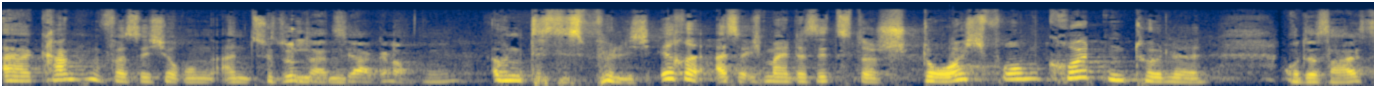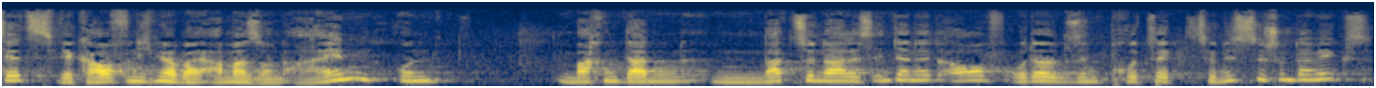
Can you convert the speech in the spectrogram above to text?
äh, Krankenversicherungen anzubieten. Gesundheits, ja, genau. Mhm. Und das ist völlig irre. Also ich meine, da sitzt der Storch vorm Krötentunnel. Und das heißt jetzt, wir kaufen nicht mehr bei Amazon ein und machen dann ein nationales Internet auf oder sind protektionistisch unterwegs?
